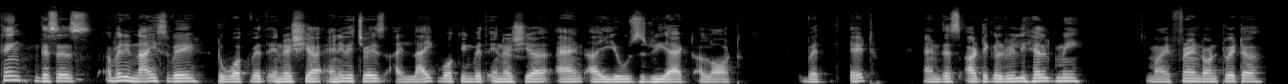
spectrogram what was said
think this is a very nice way to work with inertia. Any which ways i like working with inertia and i use react a lot with it. And this article really helped me. My friend on twitter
